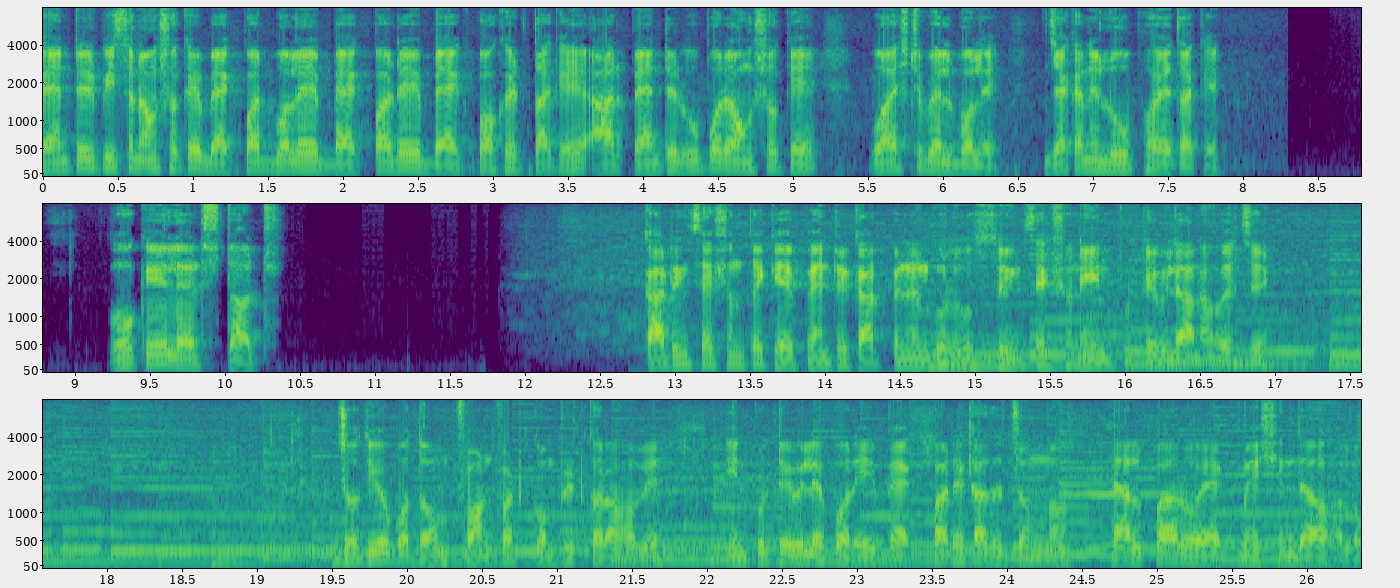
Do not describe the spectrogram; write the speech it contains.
প্যান্টের পিছনের অংশকে ব্যাক পার্ট বলে ব্যাক পার্টে ব্যাক পকেট থাকে, আর প্যান্টের উপরে অংশকে ওয়েস্ট বেল বলে, যেখানে লুপ হয়ে থাকে। Okay let start cutting section থেকে প্যান্টের কাট প্যানেলগুলো সুইং সেকশনে ইনপুট টেবিলে আনা হয়েছে। যদিও প্রথম ফ্রন্ট পার্ট কমপ্লিট করা হবে ইনপুট টেবিলে পরেই ব্যাক পার্টের কাজের জন্য হেল্পার ও এক মেশিন দেওয়া হলো।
